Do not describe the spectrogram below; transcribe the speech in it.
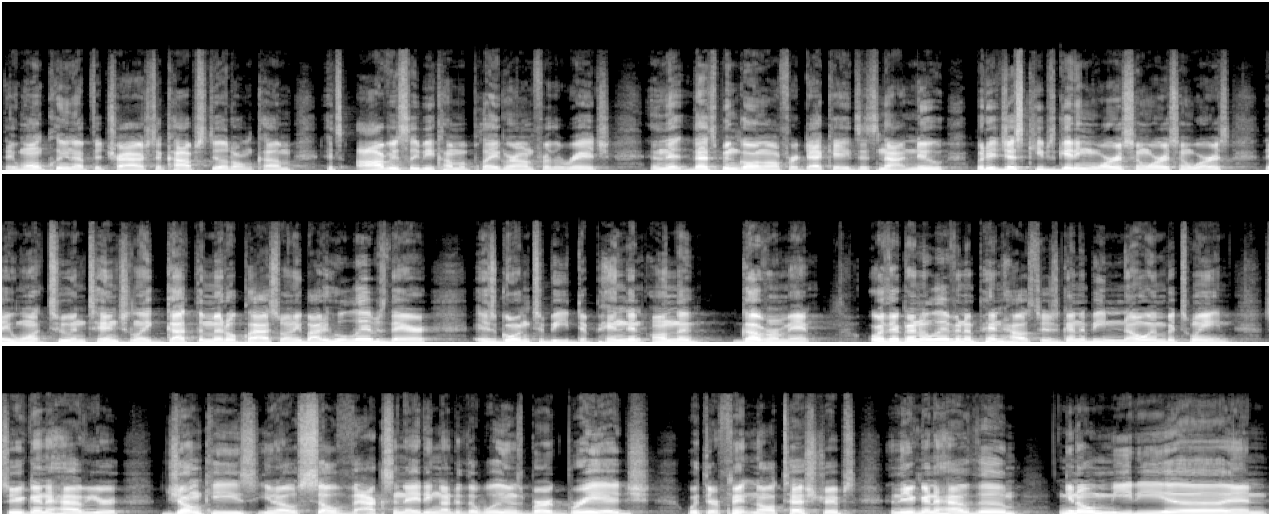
They won't clean up the trash. The cops still don't come. It's obviously become a playground for the rich. And that, has been going on for decades. It's not new, but it just keeps getting worse and worse and worse. They want to intentionally gut the middle class. So anybody who lives there is going to be dependent on the government or they're going to live in a penthouse. There's going to be no in between. So you're going to have your junkies, you know, self-vaccinating under the Williamsburg Bridge with their fentanyl test strips, and then you're going to have the, you know, media and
